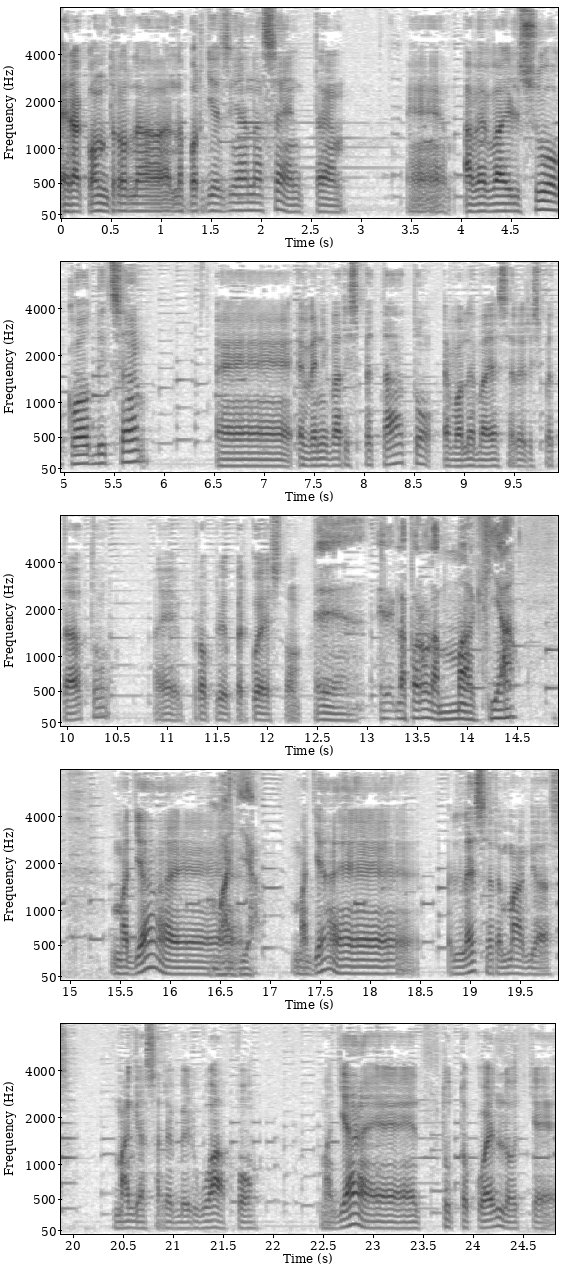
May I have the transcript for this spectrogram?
era contro la, la borghesia nascente, eh, aveva il suo codice eh, e veniva rispettato e voleva essere rispettato eh, proprio per questo. Eh, la parola magia Magia è... Magia. Magia è l'essere magas. Maga sarebbe il guapo. Magia è tutto quello che,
